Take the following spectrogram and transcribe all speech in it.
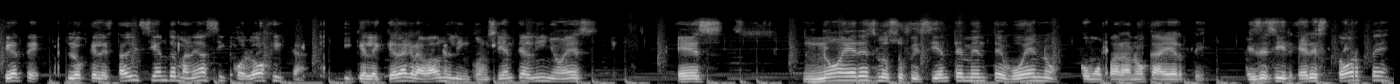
Fíjate, lo que le está diciendo de manera psicológica y que le queda grabado en el inconsciente al niño es, es, no eres lo suficientemente bueno como para no caerte. Es decir, eres torpe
